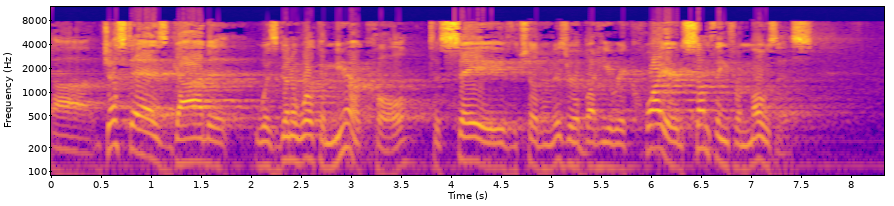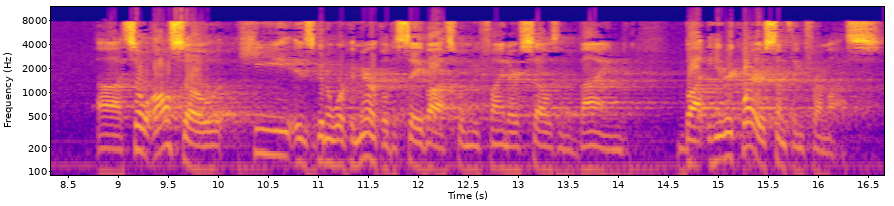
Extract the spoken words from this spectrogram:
uh, just as God was going to work a miracle to save the children of Israel, but He required something from Moses. Uh, so also, He is going to work a miracle to save us when we find ourselves in a bind, but He requires something from us.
